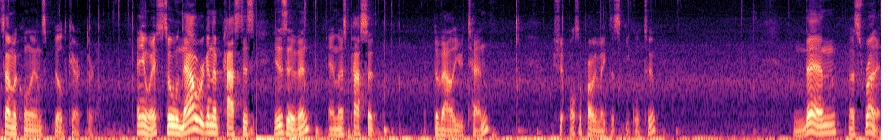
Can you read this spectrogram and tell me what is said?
semicolons build character. Anyway, so now we're gonna pass this is even, and let's pass it the value 10. We should also probably make this equal to. And then let's run it.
